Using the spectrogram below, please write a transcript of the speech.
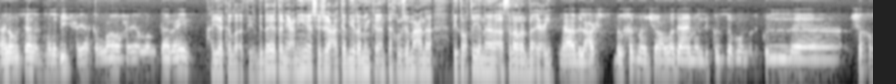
أهلا وسهلا. هلا بيك حياك الله وحيا الله المتابعين. حياك الله أثير. بداية يعني هي شجاعة كبيرة منك أن تخرج معنا لتعطينا أسرار البائعين. لا بالعكس بالخدمة إن شاء الله دائما لكل زبون ولكل آه، شخص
